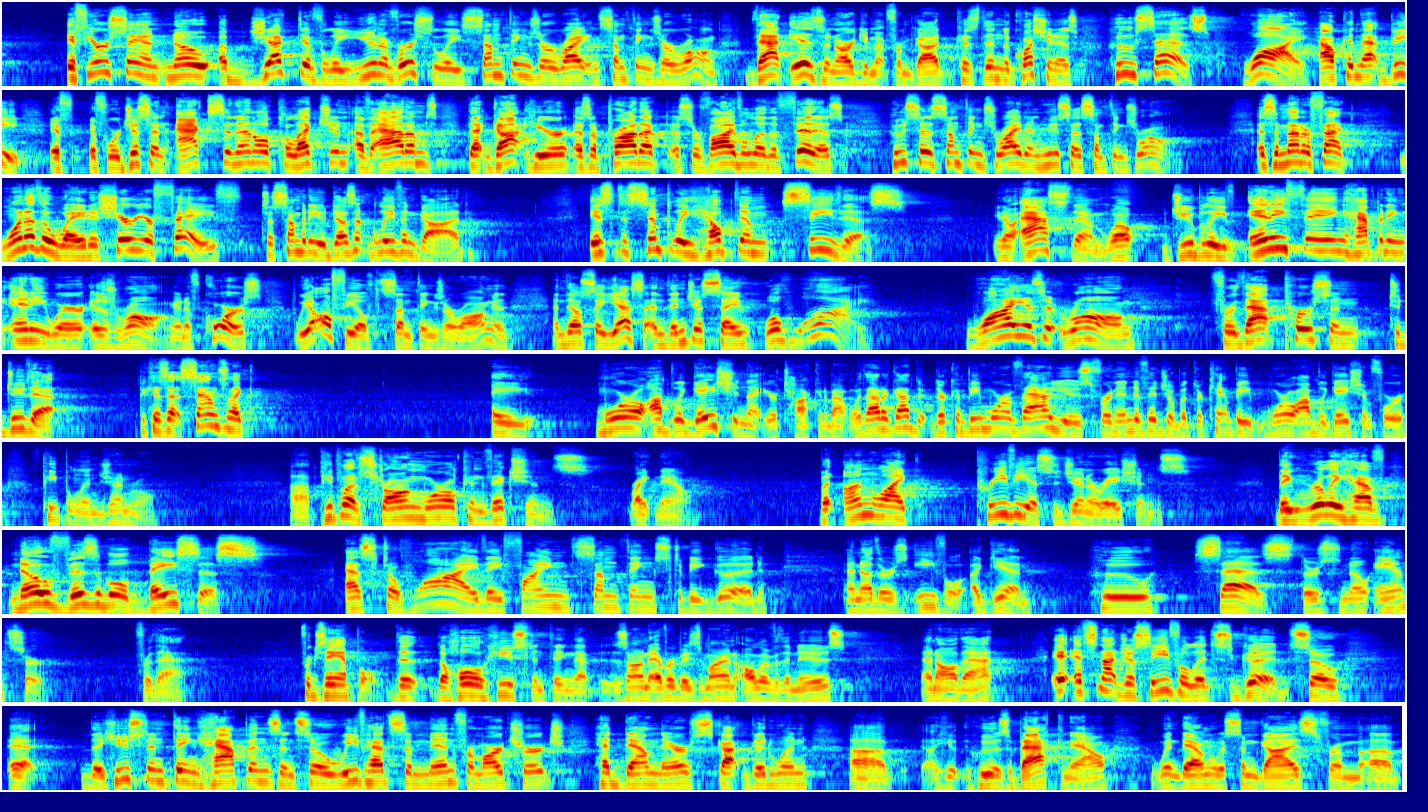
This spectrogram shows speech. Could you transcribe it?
if you're saying, no, objectively, universally, some things are right and some things are wrong, that is an argument from God, because then the question is, who says? Why? How can that be? If, if we're just an accidental collection of atoms that got here as a product, a survival of the fittest, who says something's right and who says something's wrong? As a matter of fact, one of the way to share your faith to somebody who doesn't believe in God is to simply help them see this you know, ask them, well, do you believe anything happening anywhere is wrong? And of course, we all feel some things are wrong, and, and they'll say yes, and then just say, well, why? Why is it wrong for that person to do that? Because that sounds like a moral obligation that you're talking about. Without a God, there can be moral values for an individual, but there can't be moral obligation for people in general. Uh, people have strong moral convictions right now. But unlike previous generations, they really have no visible basis as to why they find some things to be good and others evil. Again, who says? There's no answer for that. For example, the, the whole Houston thing that is on everybody's mind all over the news and all that, it, it's not just evil, it's good. So, uh, the Houston thing happens, and so we've had some men from our church head down there. Scott Goodwin, uh, who is back now, went down with some guys from uh,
